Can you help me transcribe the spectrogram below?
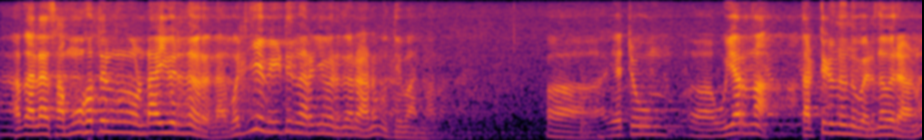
അതല്ല സമൂഹത്തിൽ നിന്നും ഉണ്ടായി വരുന്നവരല്ല. വലിയ വീട്ടിൽ നിന്ന് ഇറങ്ങി വരുന്നവരാണ് ബുദ്ധിമാന്മാർ. ഏറ്റവും ഉയർന്ന തട്ടിൽ നിന്ന് വരുന്നവരാണ്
